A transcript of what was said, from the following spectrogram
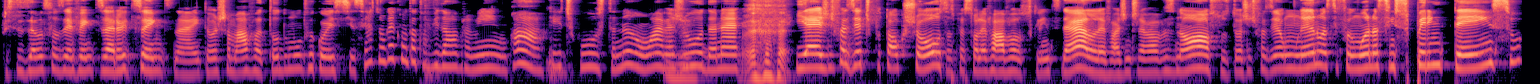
Precisamos fazer eventos 0800, né? Então eu chamava todo mundo que eu conhecia assim, ah, tu não quer contar tua vida lá pra mim? Pá, o que, que te custa? Não, ah, me Uhum. ajuda, né? e aí a gente fazia, tipo, talk shows, as pessoas levavam os clientes dela, levava, a gente levava os nossos. Então a gente fazia um ano, assim, foi um ano, assim, super intenso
